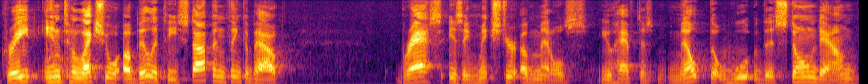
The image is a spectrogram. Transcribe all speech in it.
great intellectual ability. Stop and think about brass is a mixture of metals you have to melt the, the stone down,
